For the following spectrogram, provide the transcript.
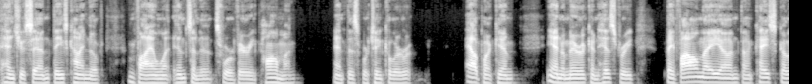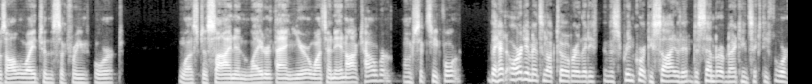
as you said, these kind of violent incidents were very common at this particular epoch in in American history. They filed uh, the case goes all the way to the Supreme Court. Was decided later that year. Was it in October of '64? They had arguments in October, and, they, and the Supreme Court decided it in December of 1964.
